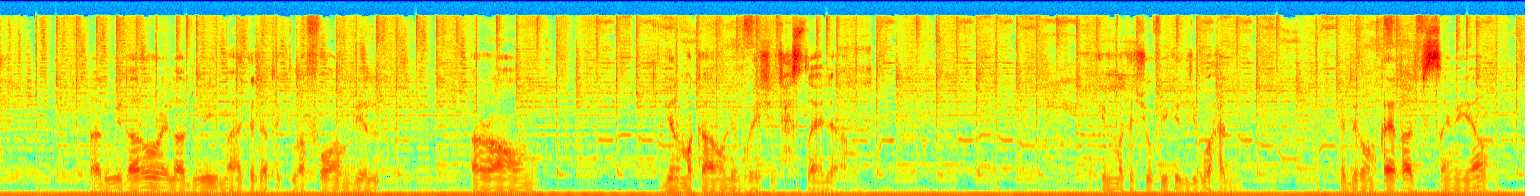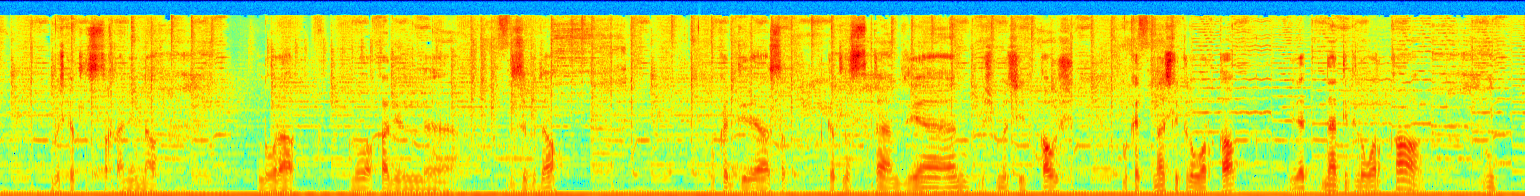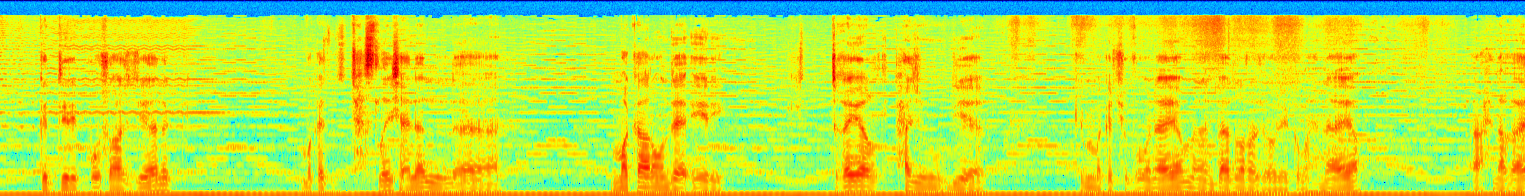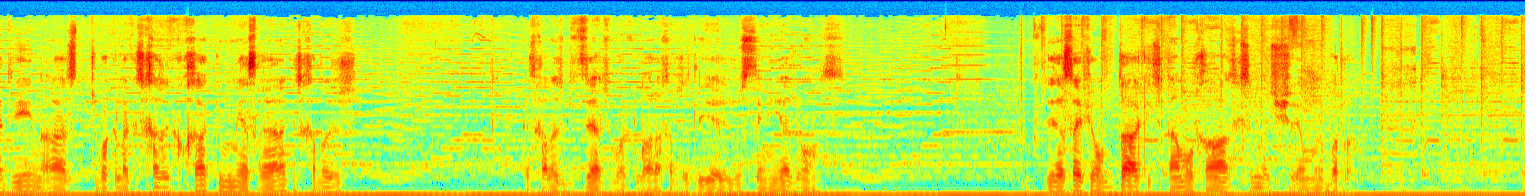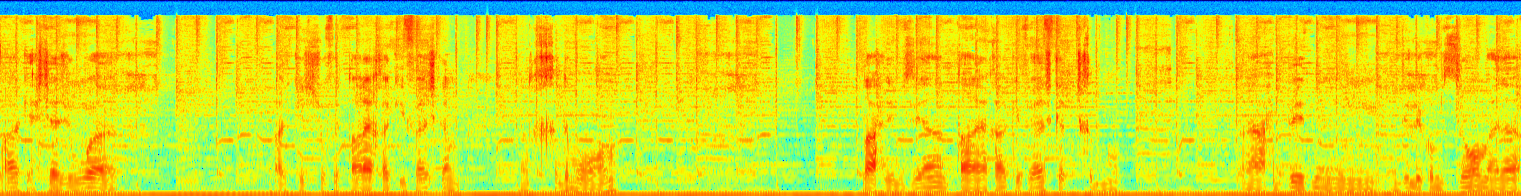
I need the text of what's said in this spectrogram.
la douille ضروري la douille مع كتعطيك la forme ديال الراوند ديال المكرون اللي بغيتي تحصلي عليها كما كتشوفي كنجيب واحد كنديرو نقيطات في الصينية باش كتلصق علينا الوراق الورقة ديال الزبدة وكديريها كتلصقيها مزيان باش ما تيبقاوش ما كتناش لك الورقة. إلا تنات لك الورقة كديري البوشاج ديالك ما كتحصليش على المكرون دائري. تغير الحجم ديالو كما كتشوفوا هنايا من بعد نرجعوا لكم. هنايا إحنا غاديين. راه تبارك الله كتخرج واخا كمية صغيرة كتخرج كتخرج بزاف تبارك الله. راه خرجت ليا جوج صينيات ونص. إذا صيفيهم في الدار كيتقاموا رخاص أحسن ما تشريهم من برا. راه كيحتاجوا واد راه كتشوفي الطريقة كيفاش كنخدموهم. لاحظي مزيان الطريقة كيفاش كتخدموا أنا حبيت ندير لكم الزوم على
